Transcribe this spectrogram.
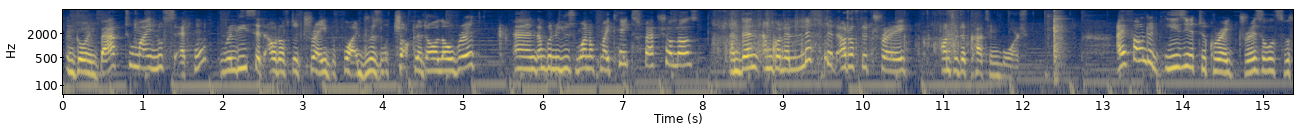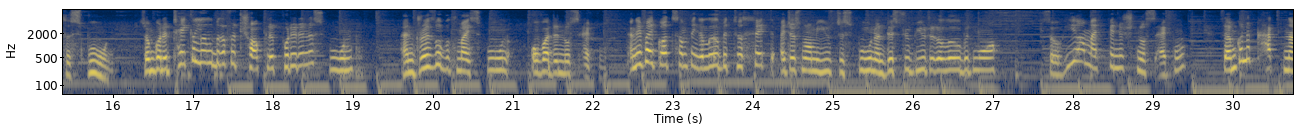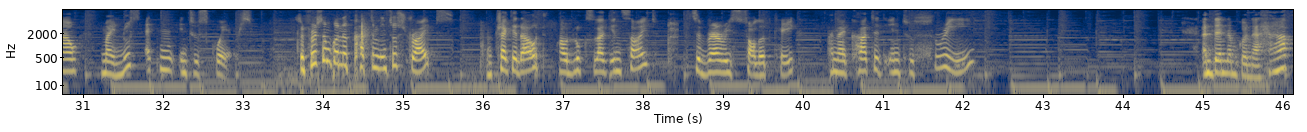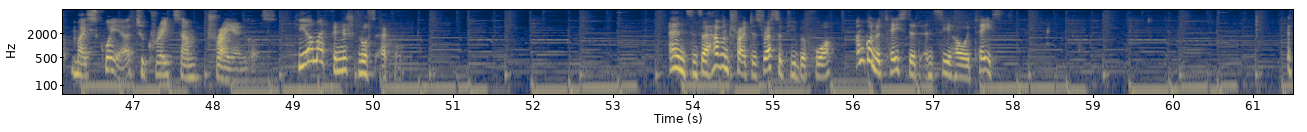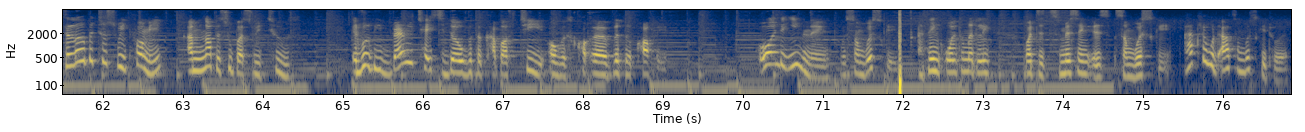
and going back to my Nussecken, release it out of the tray before I drizzle chocolate all over it. And I'm going to use one of my cake spatulas and then I'm going to lift it out of the tray onto the cutting board. I found it easier to create drizzles with a spoon. So I'm going to take a little bit of the chocolate, put it in a spoon and drizzle with my spoon over the Nussecken. And if I got something a little bit too thick, I just normally use the spoon and distribute it a little bit more. So here are my finished Nussecken. So I'm going to cut now my Nussecken into squares. So first I'm going to cut them into stripes. And check it out, how it looks like inside. It's a very solid cake. And I cut it into three. And then I'm gonna have my square to create some triangles. Here are my finished Nussecken. And since I haven't tried this recipe before, I'm gonna taste it and see how it tastes. It's a little bit too sweet for me. I'm not a super sweet tooth. It will be very tasty though with a cup of tea or with, uh, with a coffee. Or in the evening with some whiskey. I think ultimately what it's missing is some whiskey. I actually would add some whiskey to it.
